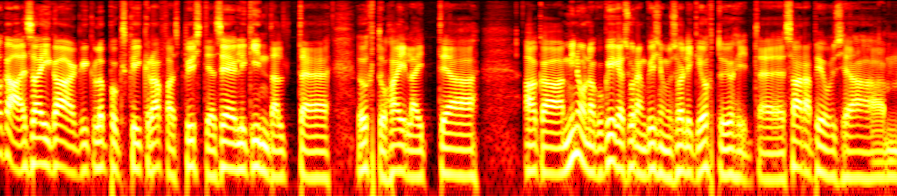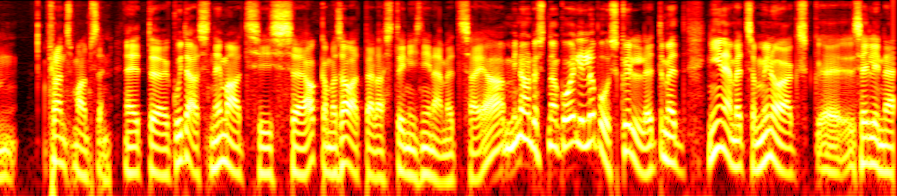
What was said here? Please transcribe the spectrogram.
aga sai ka kõik lõpuks kõik rahvas püsti ja see oli kindlalt äh, õhtu highlight ja aga minu nagu kõige suurem küsimus oligi õhtujuhid äh, Saara Pius ja Franz Malmsten, et äh, kuidas nemad siis äh, hakkama saavad pärast Tõnis Niinemetsa. Ja minu arust nagu oli lõbus küll, ütleme, et Niinemets on minu jaoks äh, selline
